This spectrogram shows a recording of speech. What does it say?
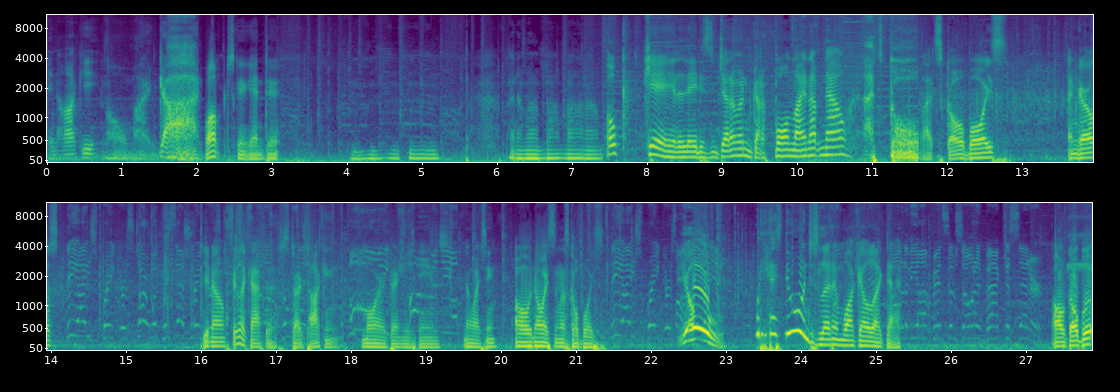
In hockey. Oh my god. Well, we're just gonna get into it. Okay, ladies and gentlemen, we got a phone line up now. Let's go. Let's go, boys and girls. You know, I feel like I have to start talking more during these games. No icing. Oh, no icing. Let's go, boys. Yo! What are you guys doing? Just let him walk out like that. Oh, go blue.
